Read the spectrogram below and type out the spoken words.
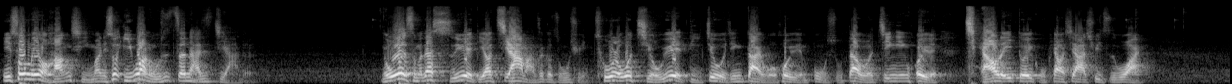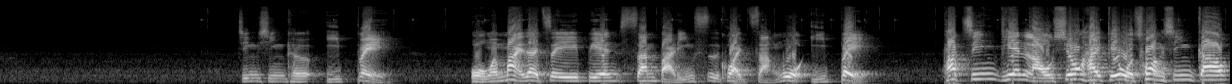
你说没有行情吗？你说一万五是真的还是假的？我为什么在十月底要加码这个族群？除了我九月底就已经带我会员部署，带我的精英会员瞧了一堆股票下去之外，金星科一倍，我们卖在这一边三百零四块，掌握一倍。他今天老兄还给我创新高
